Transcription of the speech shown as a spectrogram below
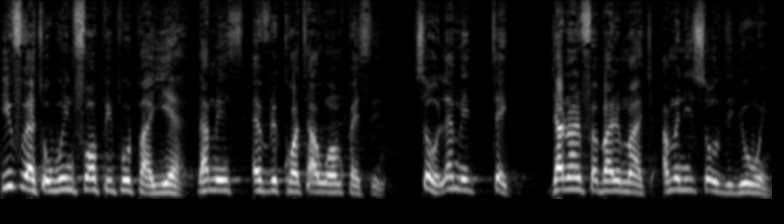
If we are to win four people per year, that means every quarter one person. So let me take January, February, March. How many souls did you win?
